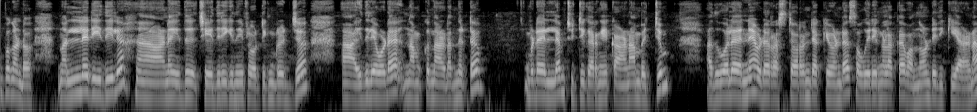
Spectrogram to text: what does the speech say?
ഇപ്പോൾ കണ്ടോ? നല്ല രീതിയിൽ ആണ് ഇത് ചെയ്തിരിക്കുന്നത് ഈ ഫ്ലോട്ടിംഗ് ബ്രിഡ്ജ് ഇതിലൂടെ നമുക്ക് നടന്നിട്ട് ഇവിടെ എല്ലാം ചുറ്റിക്കറങ്ങി കാണാൻ പറ്റും. അതുപോലെ തന്നെ ഇവിടെ റെസ്റ്റോറന്റ് ഒക്കെ ഉണ്ട്. സൗകര്യങ്ങളൊക്കെ വന്നുകൊണ്ടിരിക്കുകയാണ്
